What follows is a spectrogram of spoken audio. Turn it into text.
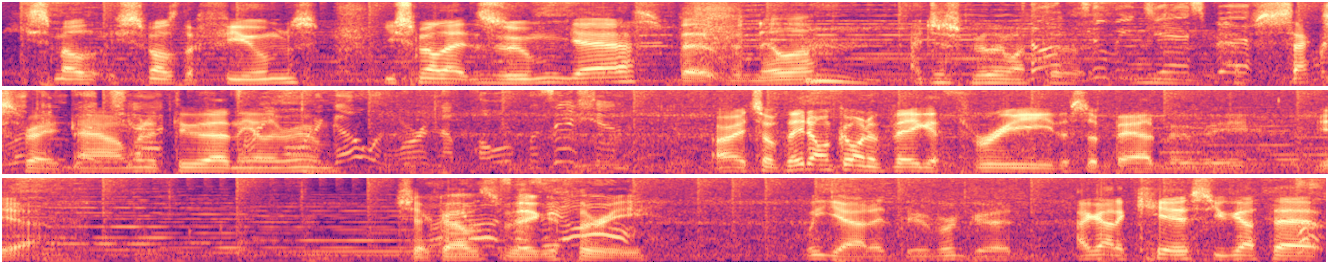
He smells. He smells the fumes. You smell that zoom gas? That vanilla. I just really want to to me, mm, have sex We're right now. good, I'm gonna do that in the other room. to go and we're in the pole position. All right. So if they don't go into Vega three, this is a bad movie. Yeah. Check out this Vega 3. We got it, dude. We're good. I got a kiss. You got that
